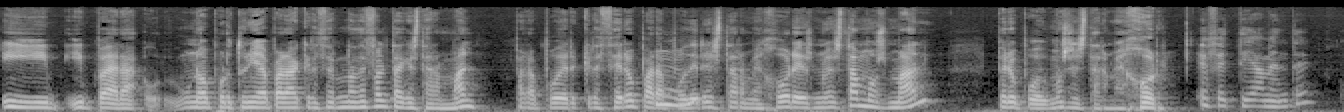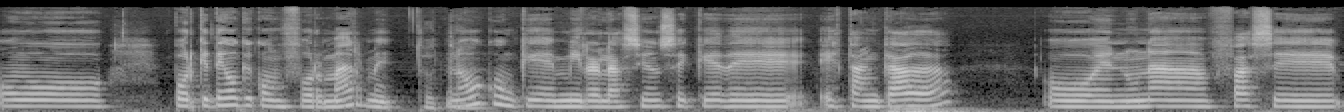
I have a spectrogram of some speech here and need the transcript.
Y, para una oportunidad para crecer no hace falta que estar mal, para poder crecer o para mm. poder estar mejores. No estamos mal, pero podemos estar mejor. Efectivamente. O porque tengo que conformarme, ¿no? Con que mi relación se quede estancada o en una fase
